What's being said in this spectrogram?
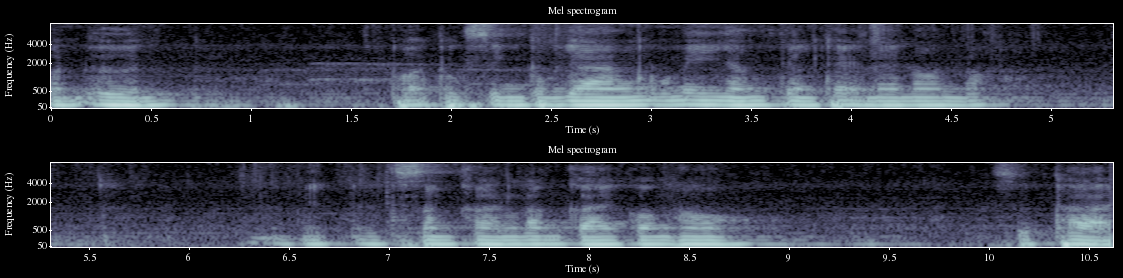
คนอื่น เพราะทุกสิ่งทุกอย่างมันบ่มีอย่างเที่ยงแท้แน่นอนเนาะสังขารร่างกายของเรา สุดท้าย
